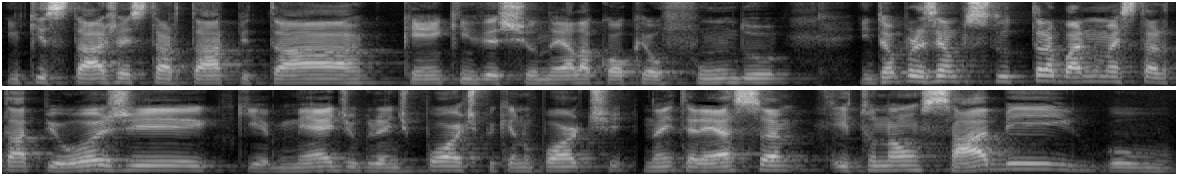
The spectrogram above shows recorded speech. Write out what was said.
em que estágio a startup está, quem é que investiu nela, qual que é o fundo. Então, por exemplo, se tu trabalha numa startup hoje, que é médio, grande porte, pequeno porte, não interessa, e tu não sabe o,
